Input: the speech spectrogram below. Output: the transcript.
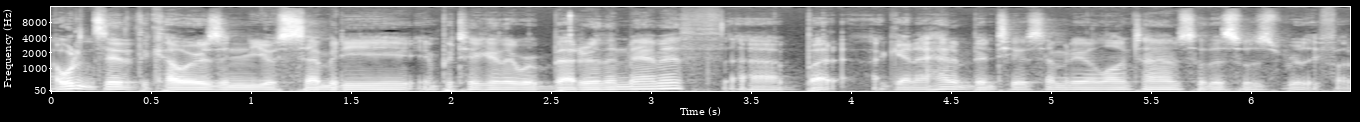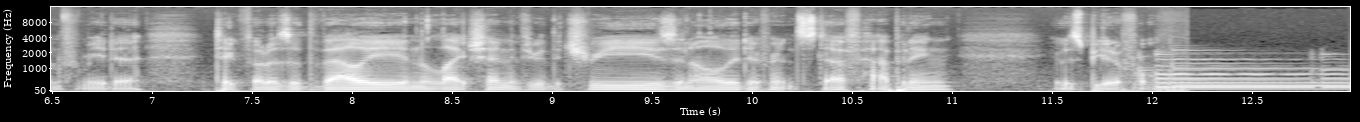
I wouldn't say that the colors in Yosemite in particular were better than Mammoth, uh, but again, I hadn't been to Yosemite in a long time, so this was really fun for me to take photos of the valley and the light shining through the trees and all the different stuff happening. It was beautiful.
